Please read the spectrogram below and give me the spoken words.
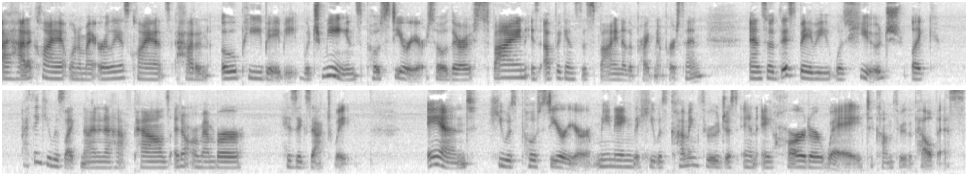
I had a client, one of my earliest clients, had an OP baby, which means posterior. So their spine is up against the spine of the pregnant person. And so this baby was huge. Like, I think he was like nine and a half pounds. I don't remember his exact weight. And he was posterior, meaning that he was coming through just in a harder way to come through the pelvis.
